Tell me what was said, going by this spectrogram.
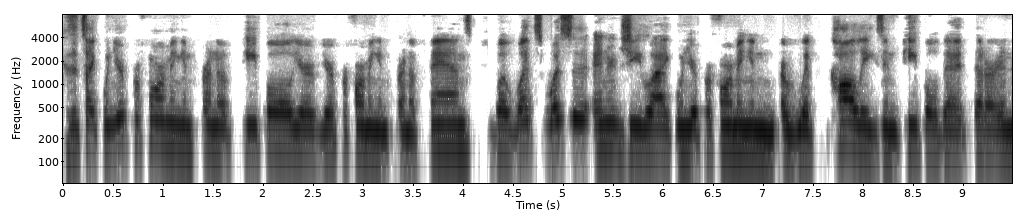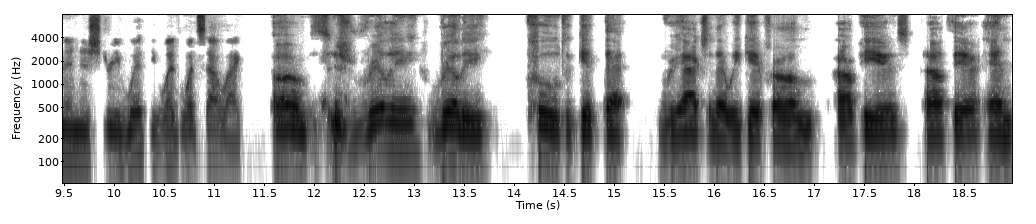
because it's like when you're performing in front of people you're you're performing in front of fans but what's what's the energy like when you're performing in with colleagues and people that that are in the industry with you? What what's that like? Um it's really really cool to get that reaction that we get from our peers out there. And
